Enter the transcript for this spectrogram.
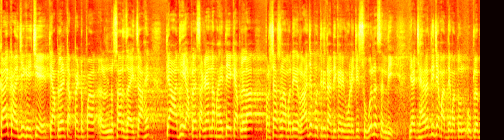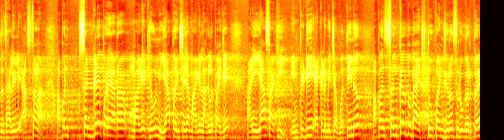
काय काळजी घ्यायची आहे ते आपल्याला टप्प्याटप्प्यानुसार जायचं आहे. त्याआधी आपल्या सगळ्यांना माहिती आहे की आपल्याला प्रशासनामध्ये राजपत्रित अधिकारी होण्याची सुवर्ण संधी या जाहिरातीच्या माध्यमातून उपलब्ध झालेली असताना आपण सगळे पर्याय आता मागे ठेवून या परीक्षेच्या मागे लागलं पाहिजे. आणि यासाठी इन्फिडी अकॅडमीच्या वतीनं आपण संकल्प बॅच टू पॉईंट झिरो सुरू करतोय.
